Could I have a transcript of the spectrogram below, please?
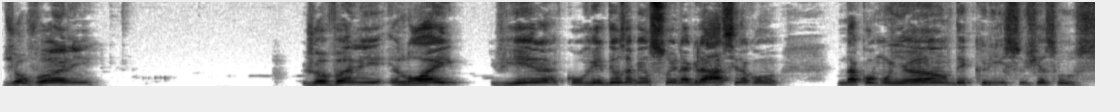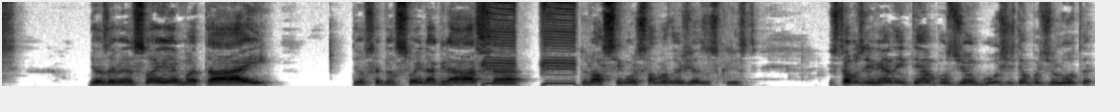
Giovanni, Giovanni Eloy Vieira Correia. Deus abençoe na graça e na, na comunhão de Cristo Jesus. Deus abençoe a irmã Thay. Deus te abençoe na graça do nosso Senhor Salvador Jesus Cristo. Estamos vivendo em tempos de angústia, em tempos de luta,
